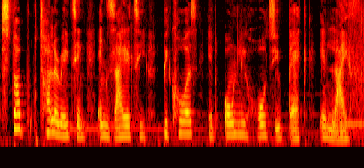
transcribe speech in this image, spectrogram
Stop tolerating anxiety because it only holds you back in life.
